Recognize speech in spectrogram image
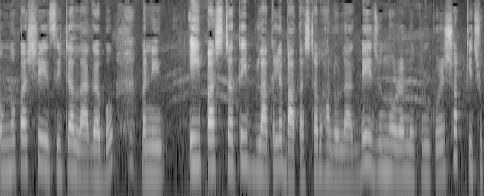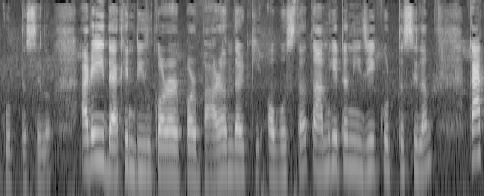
অন্য পাশে এসিটা লাগাবো মানে এই পাশটাতেই লাগালে বাতাসটা ভালো লাগবে এই জন্য ওরা নতুন করে সব কিছু করতেছিল। আর এই দেখেন ডিল করার পর বারান্দার কি অবস্থা, তো আমি এটা নিজেই করতেছিলাম। কাজ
